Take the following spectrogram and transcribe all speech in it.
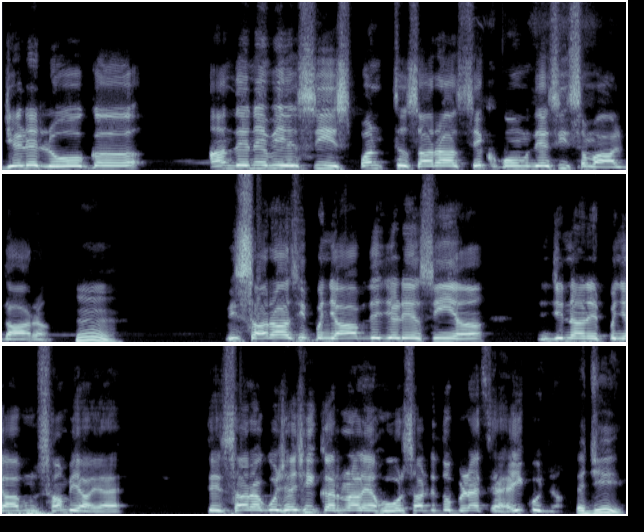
ਜਿਹੜੇ ਲੋਕ ਆਂਦੇ ਨੇ ਵੀ ਅਸੀਂ ਪੰਥ ਸਾਰਾ ਸਿੱਖ ਕੌਮ ਦੇ ਅਸੀਂ ਸੰਭਾਲਦਾਰ ਹਾਂ। ਹੂੰ। ਵੀ ਸਾਰਾ ਅਸੀਂ ਪੰਜਾਬ ਦੇ ਜਿਹੜੇ ਅਸੀਂ ਆ ਜਿਨ੍ਹਾਂ ਨੇ ਪੰਜਾਬ ਨੂੰ ਸਾਂਭਿਆ ਹੈ ਤੇ ਸਾਰਾ ਕੁਝ ਅਸੀਂ ਕਰਨ ਵਾਲੇ ਹਾਂ, ਹੋਰ ਸਾਡੇ ਤੋਂ ਬਿਨਾਂ ਇੱਥੇ ਹੈ ਹੀ ਕੋਈ ਨਾ। ਜੀ।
